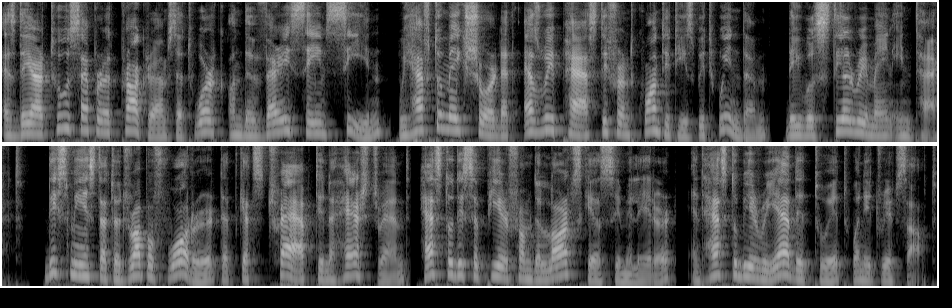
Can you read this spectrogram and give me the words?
As they are two separate programs that work on the very same scene, we have to make sure that as we pass different quantities between them, they will still remain intact. This means that a drop of water that gets trapped in a hair strand has to disappear from the large-scale simulator and has to be re-added to it when it rips out.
